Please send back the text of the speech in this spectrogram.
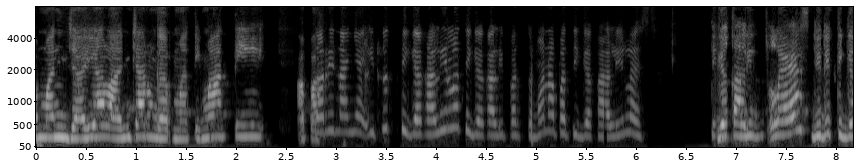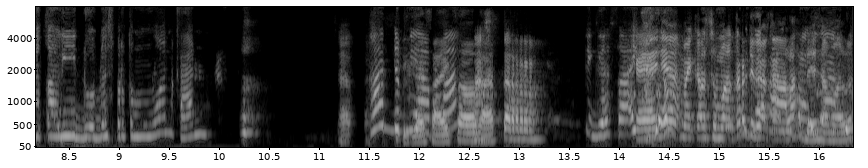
aman jaya lancar nggak mati-mati apa Sorry nanya, itu tiga kali lo tiga kali pertemuan apa tiga kali les? tiga kali les jadi tiga kali 12 pertemuan kan Hah, demi Tiga apa? cycle. Master. tiga saya Kayaknya Michael Schumacher juga kalah deh sama lu.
